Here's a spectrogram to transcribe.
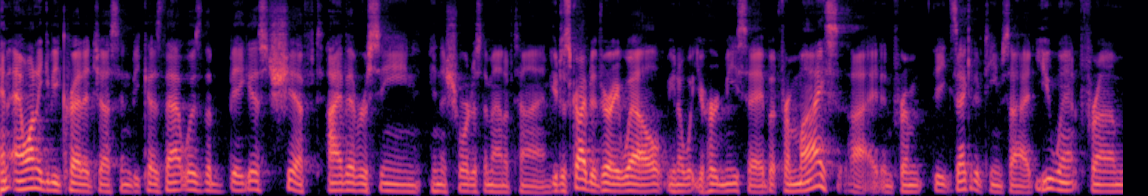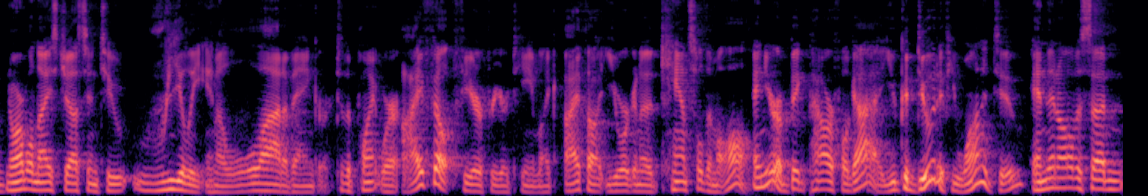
And I want to give you credit, Justin, because that was the biggest shift I've ever seen in the shortest amount of time. You described it very well, you know, what you heard me say. But from my side and from the executive team side, you went from normal, nice Justin to really in a lot of anger to the point where I felt fear for your team. Like I thought you were going to cancel them all. And you're a big, powerful guy. You could do it if you wanted to. And then all of a sudden,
